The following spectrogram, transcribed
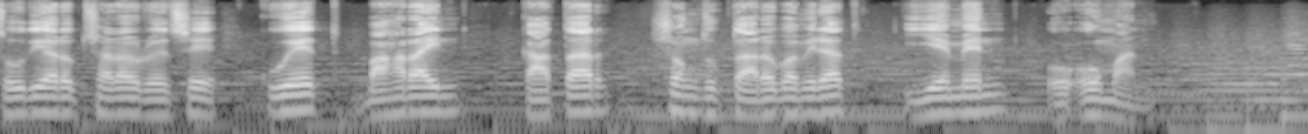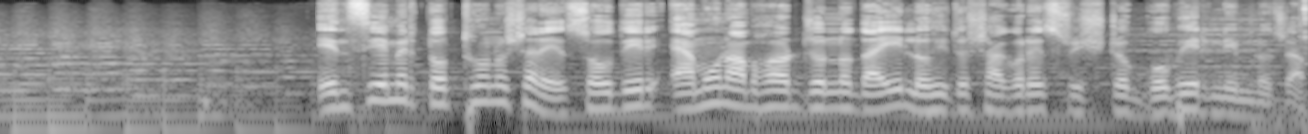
সৌদি আরব ছাড়াও রয়েছে কুয়েত, বাহরাইন, কাতার, সংযুক্ত আরব আমিরাত, ইয়েমেন ও ওমান। এনসিএম এর তথ্য অনুসারে সৌদির এমন আবহাওয়ার জন্য দায়ী লোহিত সাগরে সৃষ্ট গভীর নিম্নচাপ।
